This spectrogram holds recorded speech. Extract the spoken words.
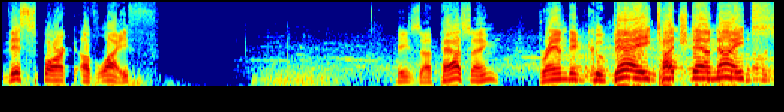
this spark of life. He's uh, passing. Brandon Coubet, touchdown Knights.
